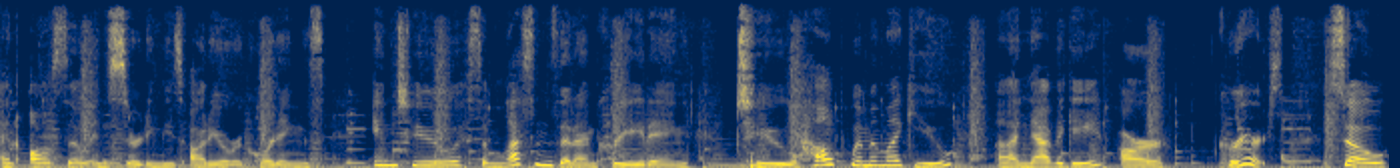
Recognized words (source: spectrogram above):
and also inserting these audio recordings into some lessons that I'm creating to help women like you uh, navigate our careers. So,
